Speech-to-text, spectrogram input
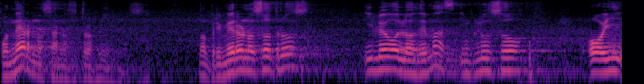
ponernos a nosotros mismos. No, primero nosotros y luego los demás. Incluso hoy,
